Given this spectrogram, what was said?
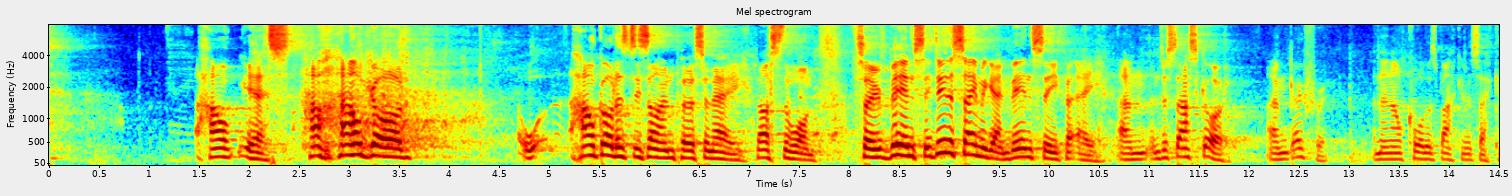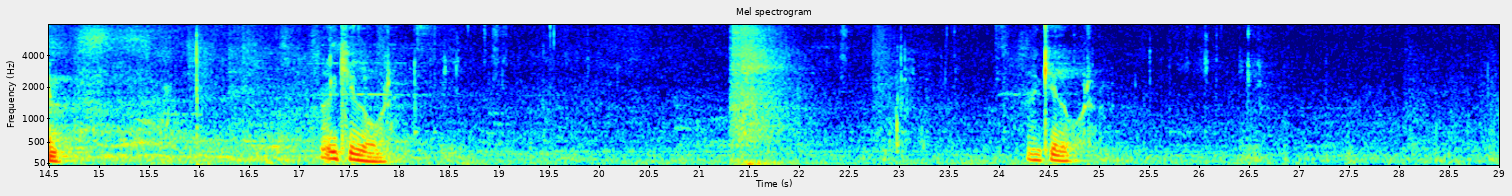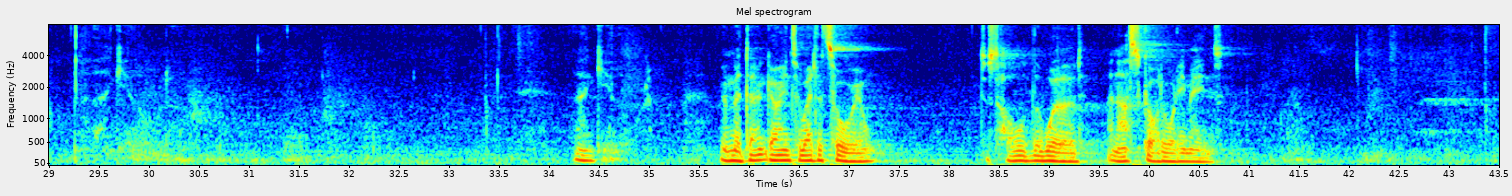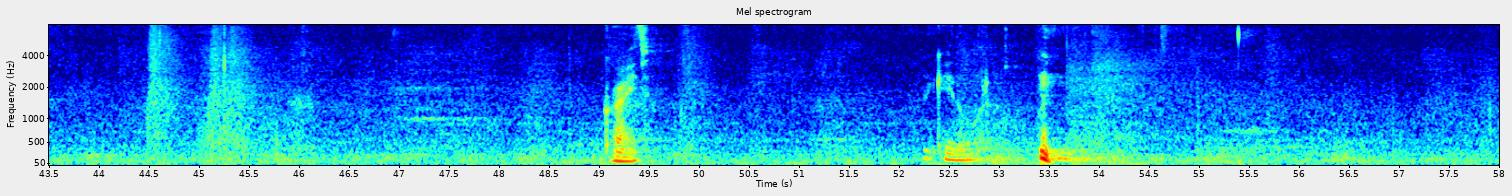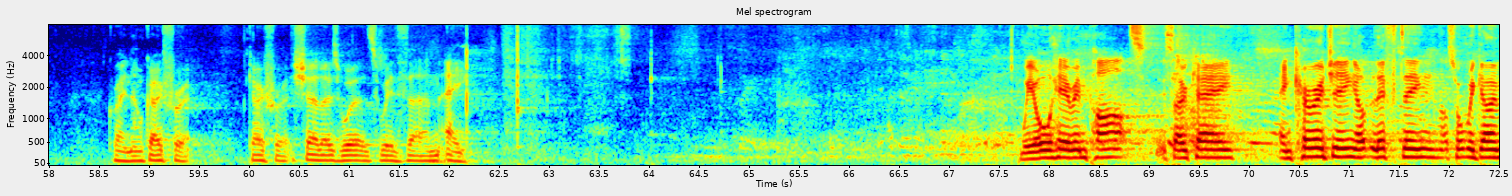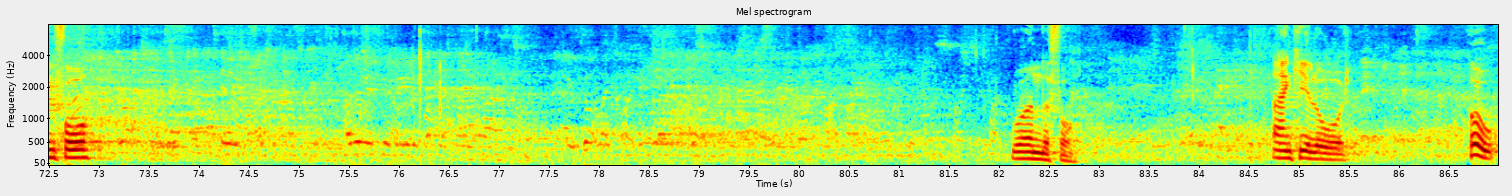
how, yes, how, how God how God has designed person A. That's the one. So B and C, do the same again, B and C for A, um, and just ask God. Um, go for it. And then I'll call us back in a second. Thank you, Lord. Thank you, Lord. Thank you, Lord. Thank you, Lord. Remember, don't go into editorial. Just hold the word and ask God what he means. Great, now go for it. Go for it. Share those words with um, A. We all hear in parts, it's okay. Encouraging, uplifting, that's what we're going for. Wonderful. Thank you, Lord. Oh.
